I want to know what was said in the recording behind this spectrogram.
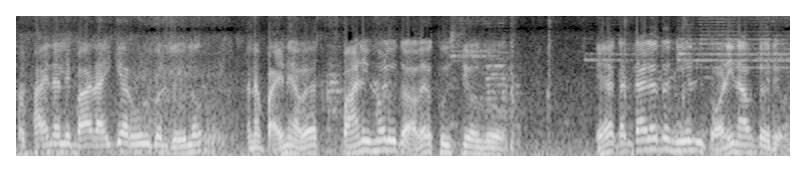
તો ફાઇનલી બહાર આવી ગયા રોડ ઉપર જોઈ લો. અને ભાઈને હવે પાણી મળ્યું તો હવે ખુશ થયો ગયો. એ કંટાળ્યો તો નિયતિ દોડીને આવતો રહ્યો.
